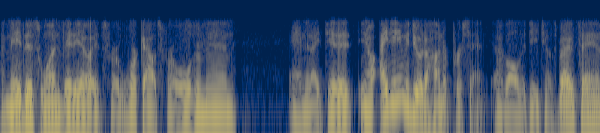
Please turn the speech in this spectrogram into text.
I made this one video. It's for workouts for older men and then I did it. You know, I didn't even do it 100% of all the details, but I would say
